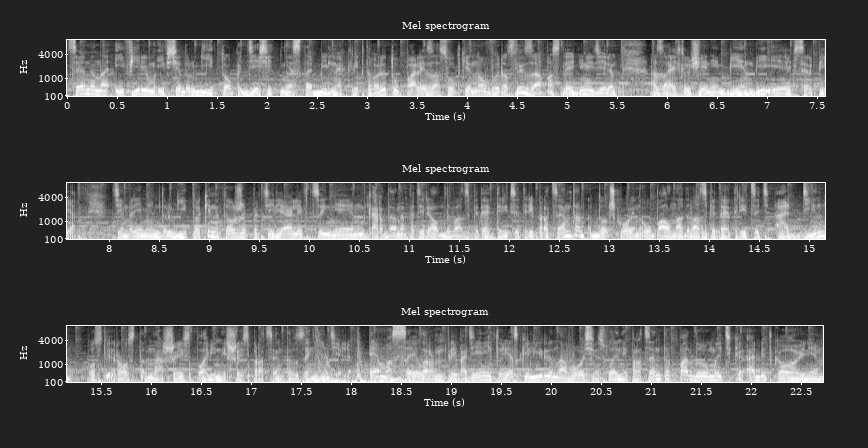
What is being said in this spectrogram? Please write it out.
Цены на эфириум и все другие топ-10 нестабильных криптовалют упали за сутки, но выросли за последнюю неделю, за исключением BNB и XRP. Тем временем другие токены тоже потеряли в цене. Cardano потерял 2,33%, Dogecoin упал на 2,31% после роста на 6,5-6% за неделю. M Sailor при падении турецкой лиры на 8,5% подумайте о биткоине.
